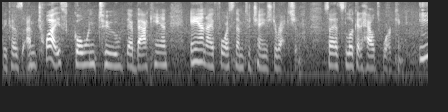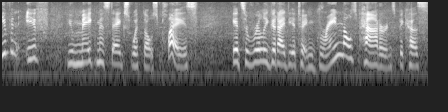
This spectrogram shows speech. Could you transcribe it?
because I'm twice going to their backhand and I force them to change direction. So let's look at how it's working. Even if you make mistakes with those plays, it's a really good idea to ingrain those patterns because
